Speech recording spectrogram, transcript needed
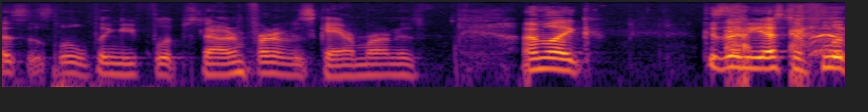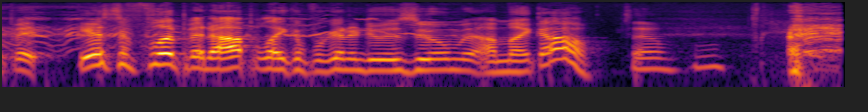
has this little thing he flips down in front of his camera on his. I'm like, because then he has to flip it. He has to flip it up like if we're gonna do a zoom. I'm like, oh, so. Hmm.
